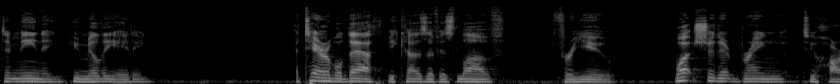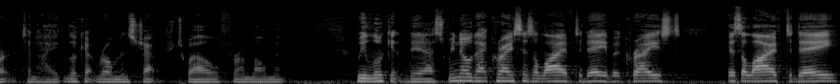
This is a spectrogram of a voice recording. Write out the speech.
demeaning, humiliating. A terrible death because of His love for you. What should it bring to heart tonight? Look at Romans chapter 12 for a moment we look at this. We know that Christ is alive today, but Christ is alive today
